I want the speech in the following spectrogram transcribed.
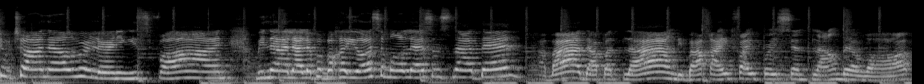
YouTube channel where learning is fun. May naalala pa ba kayo sa mga lessons natin? Aba, dapat lang, di ba? Kahit 5% lang, di ba?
